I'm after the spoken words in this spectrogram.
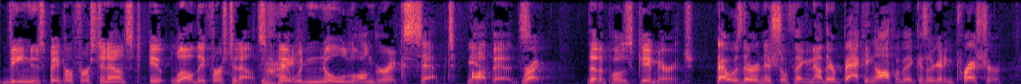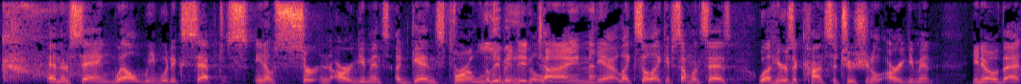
the newspaper first announced it. Well, they first announced Right. it would no longer accept Yeah. op-eds Right. that oppose gay marriage. That was their initial thing. Now they're backing off of it because they're getting pressure, and they're saying, "Well, we would accept, you know, certain arguments against For a limited legal- time? Yeah, like so, like if someone says, "Well, here's a constitutional argument," you know, that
